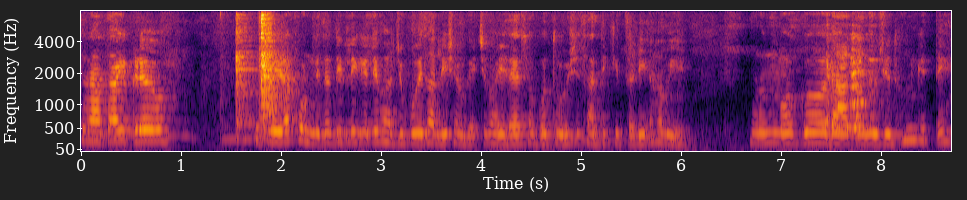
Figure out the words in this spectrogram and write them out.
तर आता इकडे पोळीला फोडणी तर दिली गेली भाजीपोळी झाली शेवग्याची भाजी त्यासोबत थोडीशी साधी खिचडी हवी आहे. म्हणून मग डाळ तांदूळची धुवून घेते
